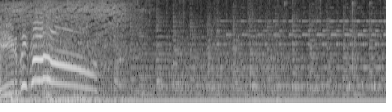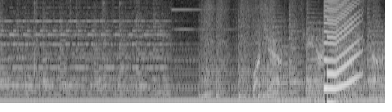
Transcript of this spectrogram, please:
Here we go! Watch out. Canine coming.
